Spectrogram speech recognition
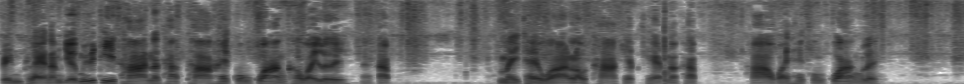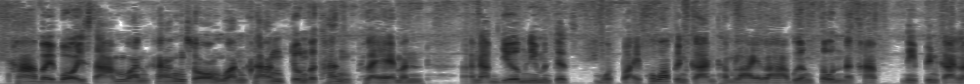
เป็นแผลน้ำเยอะมีวิธีทานะครับ ทาให้กว้างๆเข้าไว้เลยนะครับ ไม่ใช่ว่าเราทาแคบๆนะครับ ทาไว้ให้กว้างๆเลย ทาบ่อยๆสามวันครั้งสองวันครั้ง จนกระทั่งแผลมัน น้ำเยิ้มนี่มันจะหมดไป เพราะว่าเป็นการทำลายลาเบื้องต้นนะครับ นี่เป็นการรัก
